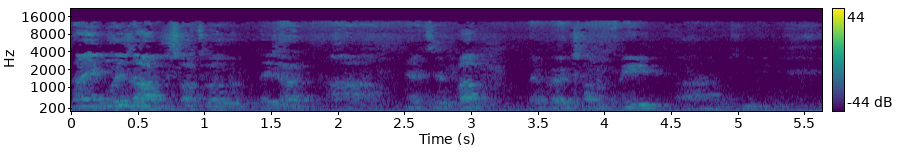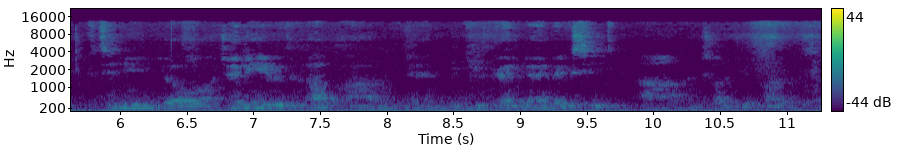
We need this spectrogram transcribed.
No, boys, I'm just like to welcome Daejarn um, you know, to the club. We're very excited for you um, to continue your journey here with the club um, and keep going your own legacy. I'm excited to be a part of it. So,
